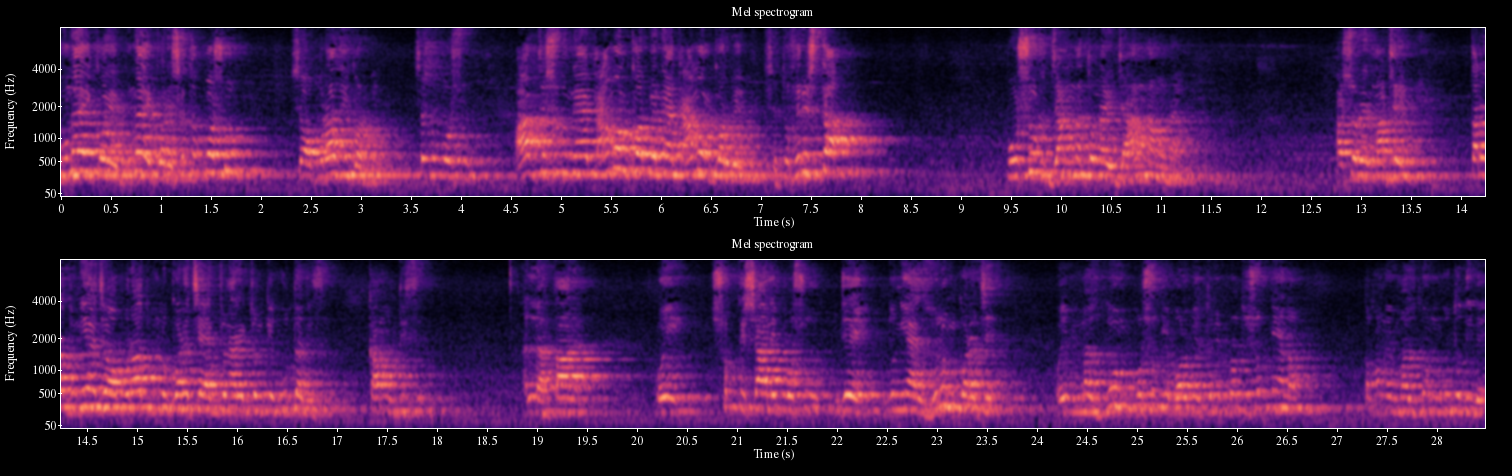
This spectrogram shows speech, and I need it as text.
গুনাই করে গুনাই করে, সে তো পশু, সে অপরাধী করবে, সে তো পশু। আর যে শুধু ন্যাক আমল করবে ন্যাক আমল করবে, সে তো ফেরিস্তা পশুর জান্নাতও নাই, জাহান্নামও নাই। আসরের মাঠে তারা দুনিয়া যে অপরাধগুলো করেছে, একজন আরেকজনকে গুতা দিছে, কামড় দিছে। আল্লাহ তার ওই শক্তিশালী পশু যে দুনিয়ায় জুলুম করেছে, ওই মজলুম পশুকে বলবে, তুমি প্রতিশোধ নিয়ে নাও। তখন ওই মজলুম গুঁতো দিবে,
